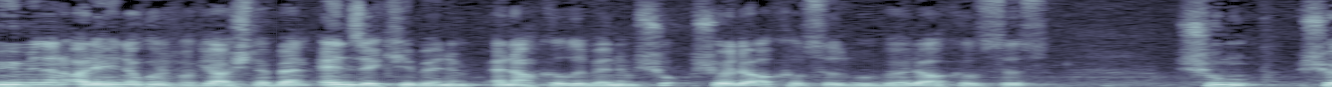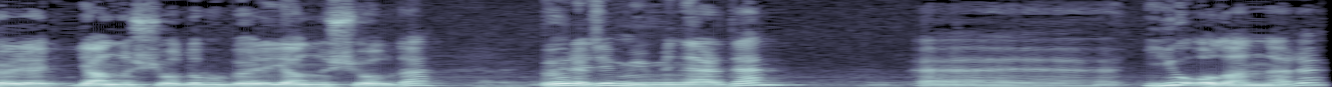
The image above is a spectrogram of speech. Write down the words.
müminlerin aleyhine konuşmak. Ya işte ben en zeki benim, en akıllı benim. Şu şöyle akılsız, bu böyle akılsız. Şu şöyle yanlış yolda, bu böyle yanlış yolda. Böylece müminlerden e, iyi olanları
